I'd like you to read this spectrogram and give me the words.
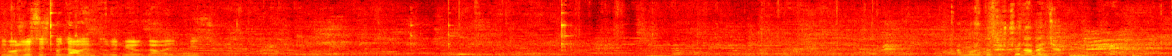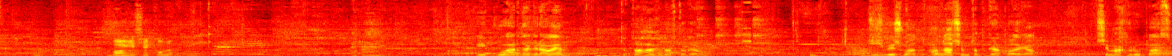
Ty może jesteś pedałem, to wypierdalaj nic. To dziewczyna będzie? Boję się kule. I Guarda grałem? To Tacha chyba w to grał. Dziś wyszła. O na czym to gra polega? Siema chrupas.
